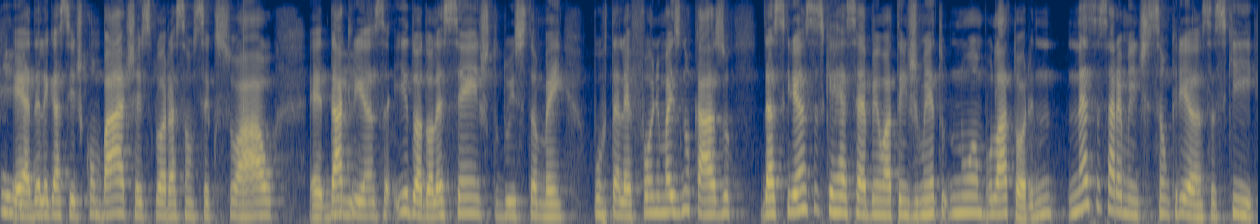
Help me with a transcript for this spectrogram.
é, a Delegacia de Combate à Exploração Sexual é, da isso. criança e do adolescente, tudo isso também por telefone, mas no caso das crianças que recebem o atendimento no ambulatório, necessariamente são crianças que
